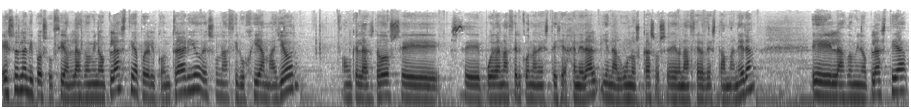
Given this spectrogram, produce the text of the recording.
Eso es la liposucción. La abdominoplastia, por el contrario, es una cirugía mayor, aunque las dos se, puedan hacer con anestesia general y en algunos casos se deben hacer de esta manera. Eh, la abdominoplastia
